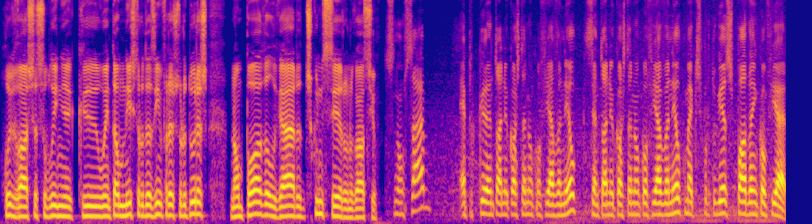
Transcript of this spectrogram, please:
Rui Rocha sublinha que o então ministro das Infraestruturas não pode alegar desconhecer o negócio. Se não sabe, é porque António Costa não confiava nele. Se António Costa não confiava nele, como é que os portugueses podem confiar?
